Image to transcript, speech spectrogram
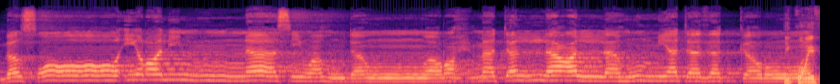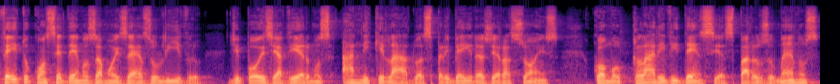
بصائر للناس وهدى ورحمة لعلهم يتذكرون E com efeito concedemos a Moisés o livro, depois de havermos aniquilado as primeiras gerações, como clarividências para os humanos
